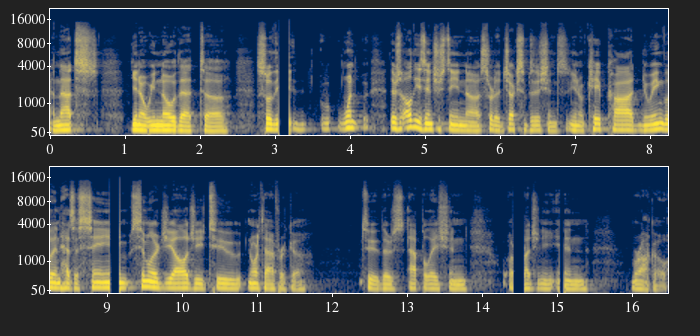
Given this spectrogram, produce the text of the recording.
and that's, you know, we know that. Uh, so the there's all these interesting uh, sort of juxtapositions. You know, Cape Cod, New England has a same similar geology to North Africa. To there's Appalachian orogeny in Morocco,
